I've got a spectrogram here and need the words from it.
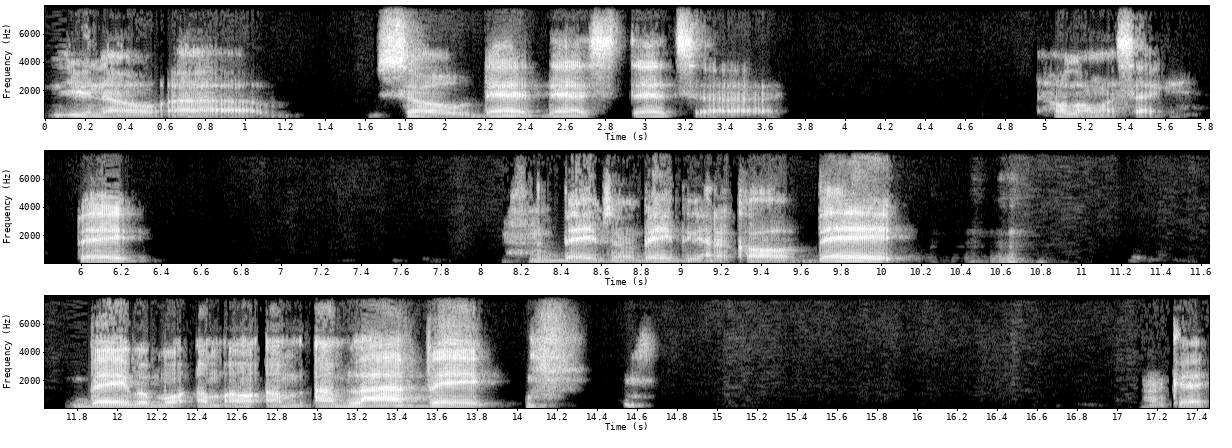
You know, um, so that that's that's uh hold on one second, babe. Babe's on baby got a call. Babe. Babe, I'm I'm I'm I'm live, babe. okay.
